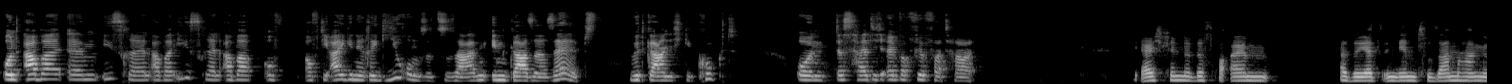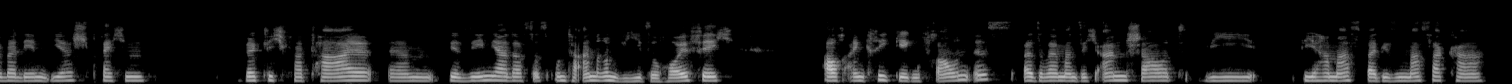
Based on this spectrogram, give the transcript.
und aber ähm, Israel, aber Israel, aber auf, auf die eigene Regierung sozusagen in Gaza selbst wird gar nicht geguckt. Und das halte ich einfach für fatal. Ja, ich finde das vor allem also jetzt in dem Zusammenhang, über den wir sprechen, wirklich fatal. Ähm, wir sehen ja, dass das unter anderem, wie so häufig, auch ein Krieg gegen Frauen ist. Also wenn man sich anschaut, wie die Hamas bei diesem Massaker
